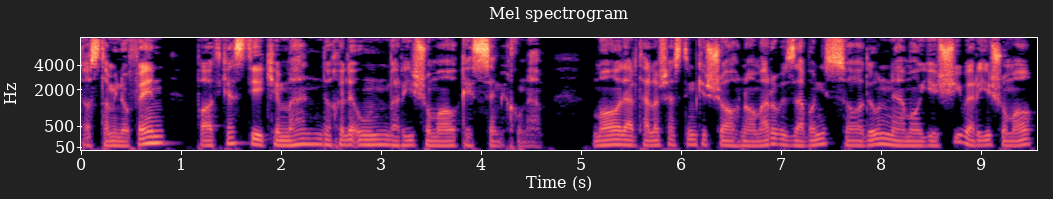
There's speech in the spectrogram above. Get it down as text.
داستامینوفن پادکستی که من داخل اون برای شما قصه می‌خونم. ما در تلاش هستیم که شاهنامه رو به زبانی ساده و نمایشی برای شما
